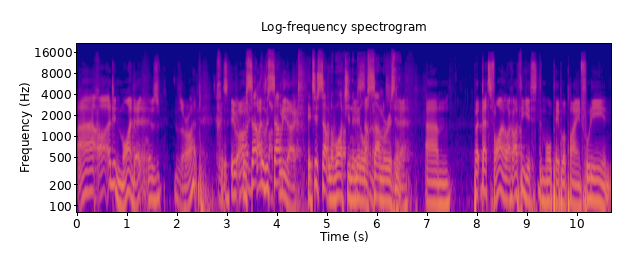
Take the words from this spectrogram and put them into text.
Uh, I I didn't mind it. It was it was all right. It was, it, I, was some- I it was love some- footy though. It's just something to watch in the middle of summer, watch, isn't it? yeah. Um, but that's fine. Like I think if the more people are playing footy, and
